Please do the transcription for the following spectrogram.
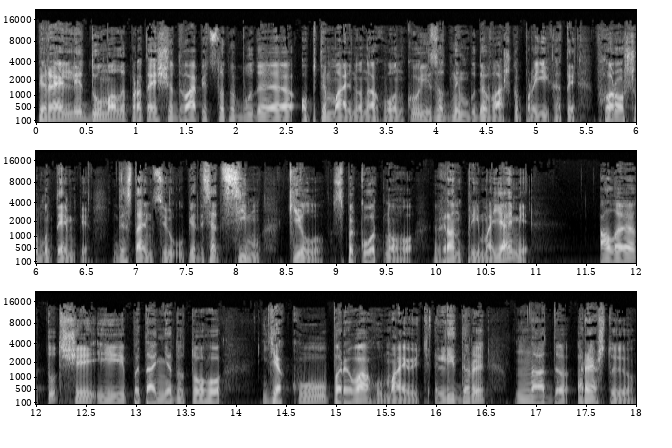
Піреллі думали про те, що два підстопи буде оптимально на гонку, і з одним буде важко проїхати в хорошому темпі дистанцію у 57 кіл спекотного гран-прі Майамі. Але тут ще і питання до того, яку перевагу мають лідери над рештою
